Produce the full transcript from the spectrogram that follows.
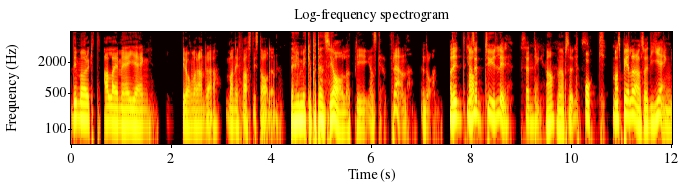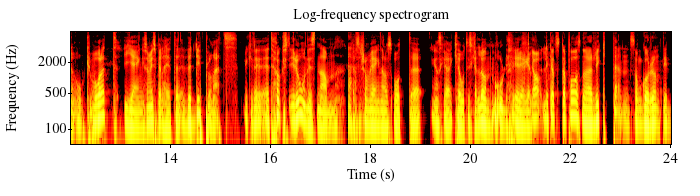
Det är mörkt, alla är med i gäng, tycker om varandra, man är fast i staden. Det är mycket potential att bli ganska frän ändå. Ja, det är ganska tydlig setting. Ja, men absolut. Och man spelar alltså ett gäng och vårt gäng som vi spelar heter The Diplomats. Vilket är ett högst ironiskt namn eftersom vi ägnar oss åt eh, ganska kaotiska lönnmord i regel. Jag har lyckats dra på oss några rykten som går runt i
